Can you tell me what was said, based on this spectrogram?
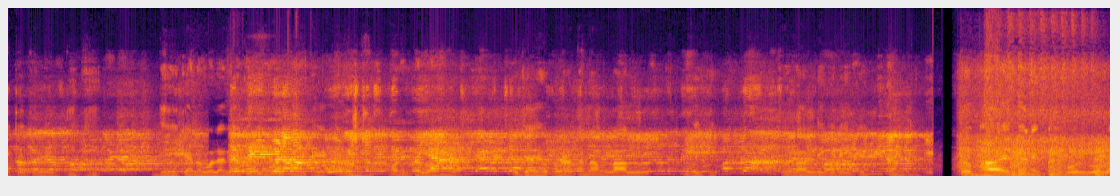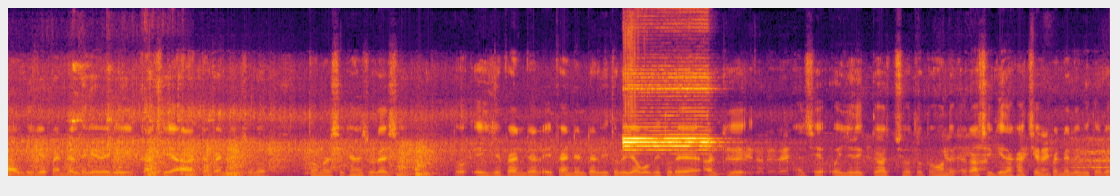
এটার জন্য দিঘি। দিঘি কেন বলে আমি অনেকটা লম্বা। তো যাই হোক, জায়গাটার নাম লাল দিঘি। তো লাল দিঘির এই যে প্যান্ডেল। তো ভাই মানে কি বলব, লাল দিঘি প্যান্ডেল থেকে বেরিয়ে কাছে আর একটা প্যান্ডেল ছিল। তো আমরা সেখানে চলে আসি। তো এই যে প্যান্ডেল, এই প্যান্ডেলটার ভিতরে যাব, ভিতরে আর কি আছে, ওই যে দেখতে পাচ্ছ। তো তোমাদেরকে কাছে গিয়ে দেখাচ্ছি আমি প্যান্ডেলের ভিতরে।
